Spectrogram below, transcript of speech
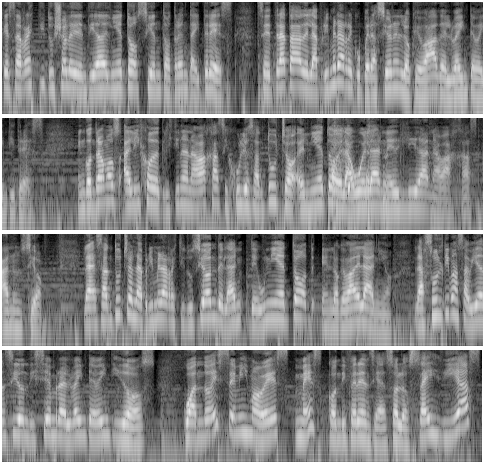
que se restituyó la identidad del nieto 133. Se trata de la primera recuperación en lo que va del 2023. Encontramos al hijo de Cristina Navajas y Julio Santucho, el nieto de la abuela Nélida Navajas, anunció. La de Santucho es la primera restitución de un nieto en lo que va del año. Las últimas habían sido en diciembre del 2022, cuando ese mismo mes, mes con diferencia de solo seis días,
